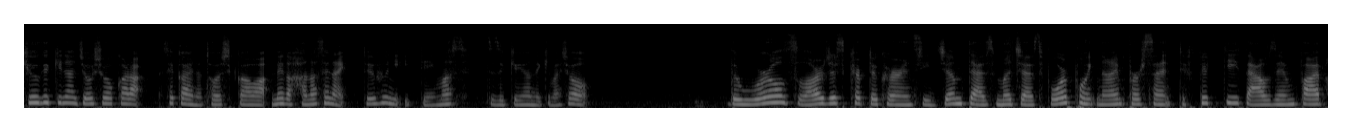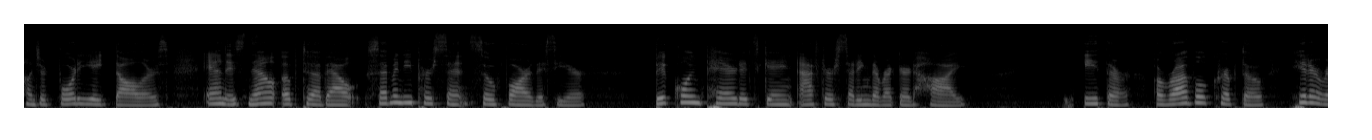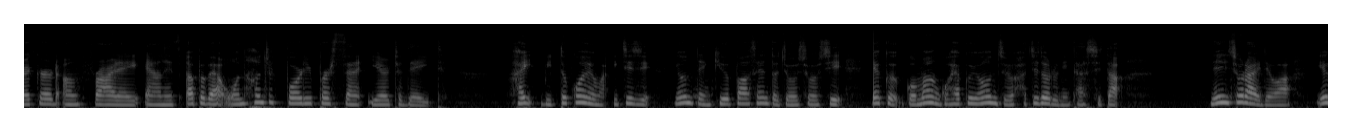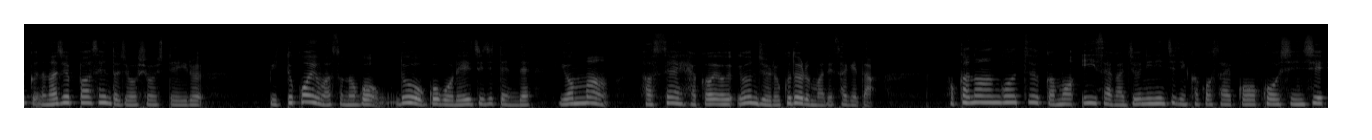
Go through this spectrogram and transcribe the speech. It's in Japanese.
急激な上昇から世界の投資家は目が離せないというふうに言っています。続きを読んでいきましょう。The world's largest cryptocurrency jumped as much as 4.9% to $50,548 and is now up to about 70% so far this year. Bitcoin paired its gain after setting the record high. Ether, a rival crypto, hit a record on Friday and is up about 140% year to date. はい、ビットコインは一時4.9%上昇し、約5万548ドルに達した。年初来では約70%上昇している。ビットコインはその後、同午後0時時点で4万8146ドルまで下げた。他の暗号通貨もイーサが12日に過去最高を更新し、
